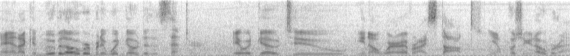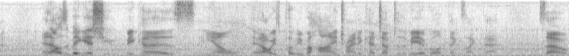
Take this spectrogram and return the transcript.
And I could move it over, but it wouldn't go to the center. It would go to, you know, wherever I stopped, you know, pushing it over at. And that was a big issue because, you know, it always put me behind trying to catch up to the vehicle and things like that. So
